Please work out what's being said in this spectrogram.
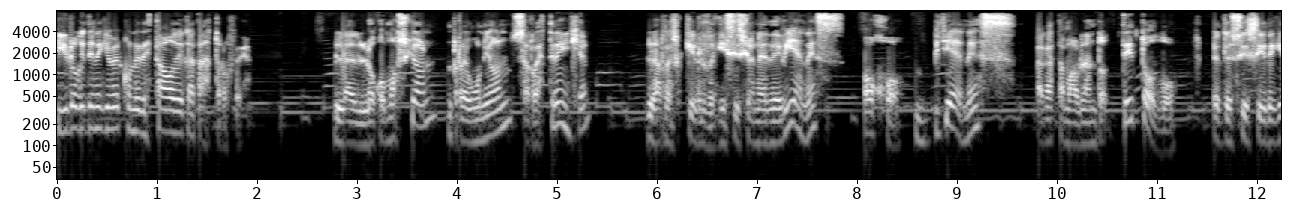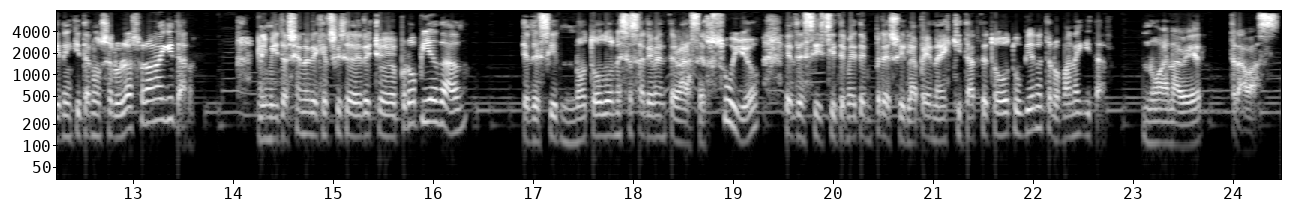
Y lo que tiene que ver con el estado de catástrofe. La locomoción, reunión, se restringen. Las requisiciones de bienes, ojo, bienes, acá estamos hablando de todo. Es decir, si le quieren quitar un celular, se lo van a quitar. Limitación al ejercicio de derecho de propiedad, es decir, no todo necesariamente va a ser suyo, es decir, si te meten preso y la pena es quitarte todos tus bienes, te los van a quitar, no van a haber trabas.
